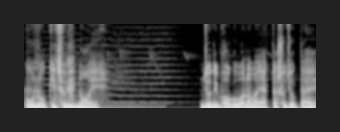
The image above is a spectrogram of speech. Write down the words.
কোনো কিছুই নয়। যদি ভগবান আমায় একটা সুযোগ দেয়,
